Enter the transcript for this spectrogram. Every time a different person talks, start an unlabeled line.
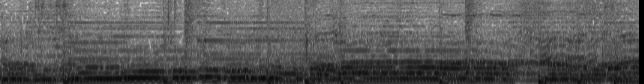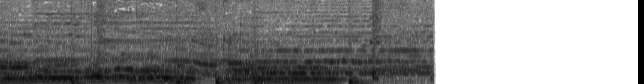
Oh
